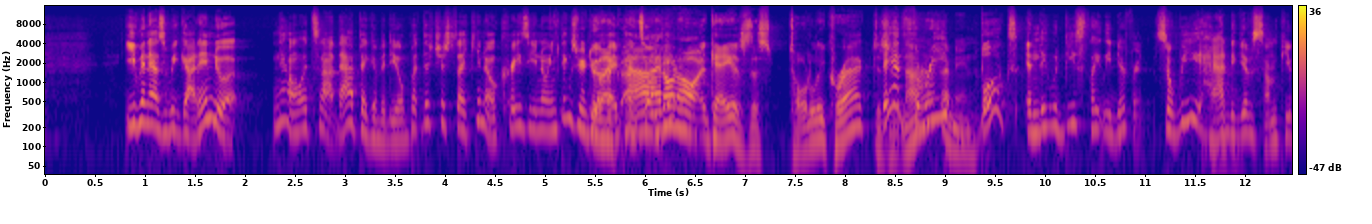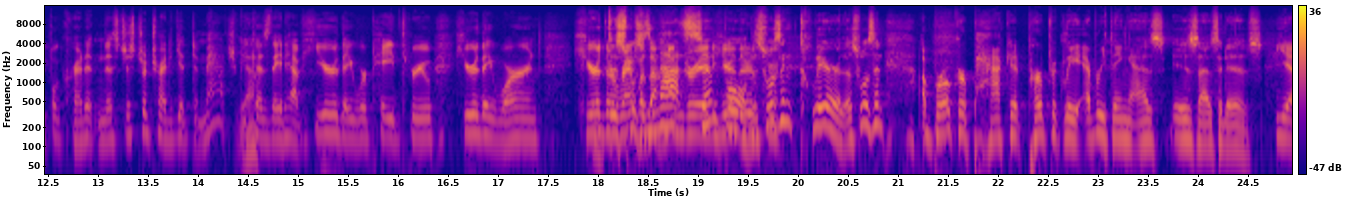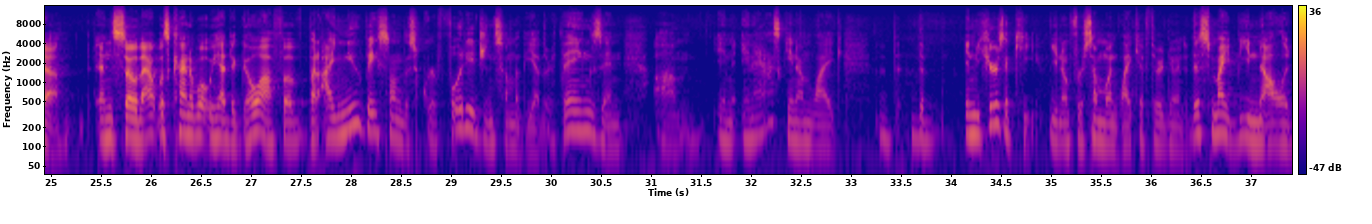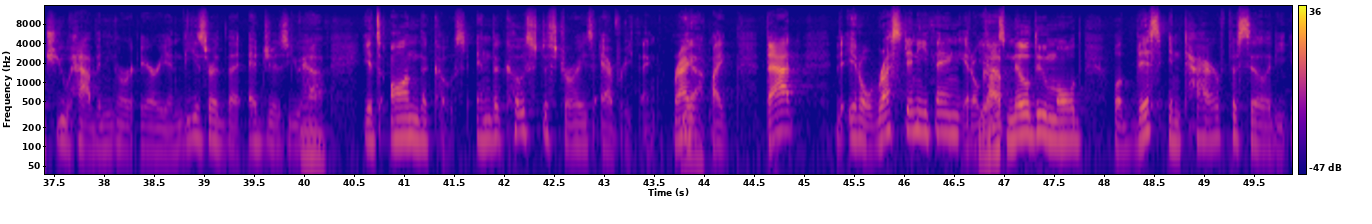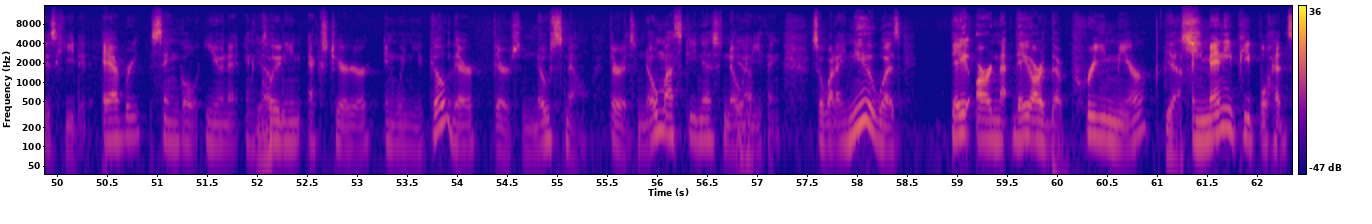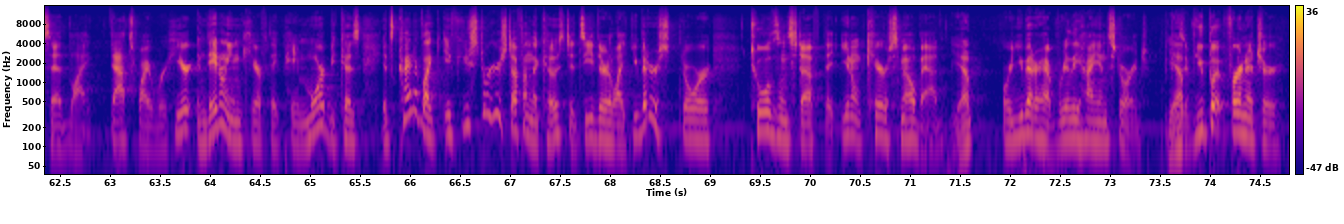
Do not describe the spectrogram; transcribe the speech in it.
even as we got into it, no, it's not that big of a deal, but there's just like, you know, crazy annoying things You're doing like, by pencil. "Uh, I don't know. Okay, is this totally correct? Is They it had not? three I mean, books and they would be slightly different. So we had to give some people credit in this just to try to get to match Yeah. because they'd have here they were paid through, here they weren't, here their this rent was a hundred, here there's This wasn't clear. This wasn't a broker packet perfectly. Everything as is as it is. Yeah. And so that was kind of what we had to go off of. But I knew based on the square footage and some of the other things, and um, in in asking, I'm like, the, the and here's a key, you know, for someone like if they're doing it, this might be knowledge you have in your area, and these are the edges you have. It's on the coast, and the coast destroys everything, right? Yeah. Like that. It'll rust anything. It'll Yep. cause mildew, mold. Well, this entire facility is heated, every single unit, including exterior. And when you go there, there's no smell. There is no mustiness, no anything. So what I knew was they are not, they are the premier. Yes. And many people had said like that's why we're here, and they don't even care if they pay more because it's kind of like if you store your stuff on the coast, it's either like you better store tools and stuff that you don't care smell bad. Yep. Or you better have really high end storage. Because Yep. if you put furniture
